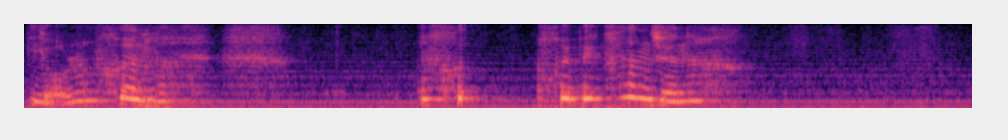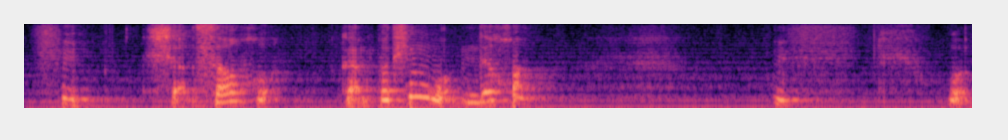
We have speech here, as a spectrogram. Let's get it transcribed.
有人会来，会会被看见呢。哼，小骚货，敢不听我们的话？嗯我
